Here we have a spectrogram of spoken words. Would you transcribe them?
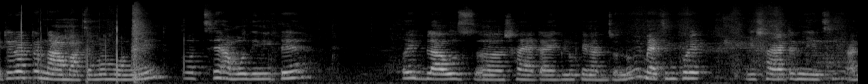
এটারও একটা নাম আছে আমার মনে নেই। হচ্ছে আমদিনীতে ওই ব্লাউজ সায়াটা এগুলো কেনার জন্য। ওই ম্যাচিং করে এই সায়াটা নিয়েছি। আর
